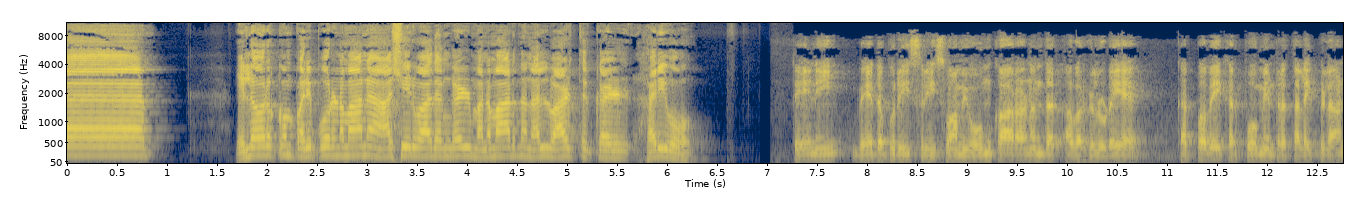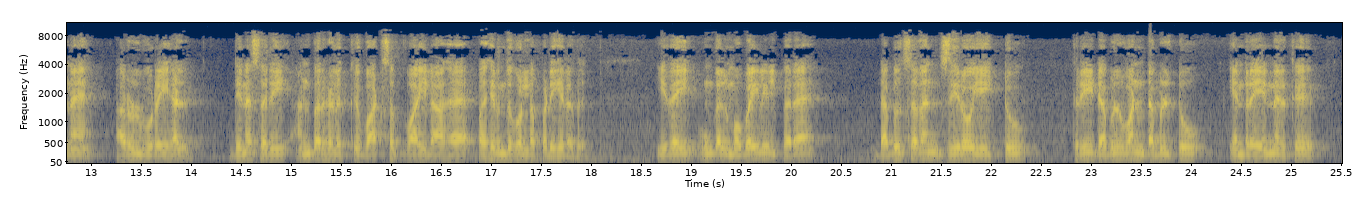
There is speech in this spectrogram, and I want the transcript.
எல்லோருக்கும் பரிபூர்ணமான ஆசீர்வாதங்கள் மனமார்ந்த நல்வாழ்த்துக்கள். ஹரிவோம் தேனி வேதபுரி ஸ்ரீ சுவாமி ஓம்காரானந்தர் அவர்களுடைய கற்பவே கற்போம் என்ற தலைப்பிலான அருள் உரைகள் தினசரி அன்பர்களுக்கு வாட்ஸ்அப் வாயிலாக பகிர்ந்து கொள்ளப்படுகிறது. இதை உங்கள் மொபைலில் பெற double seven zero eight two three double one double two என்ற எண்ணிற்கு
